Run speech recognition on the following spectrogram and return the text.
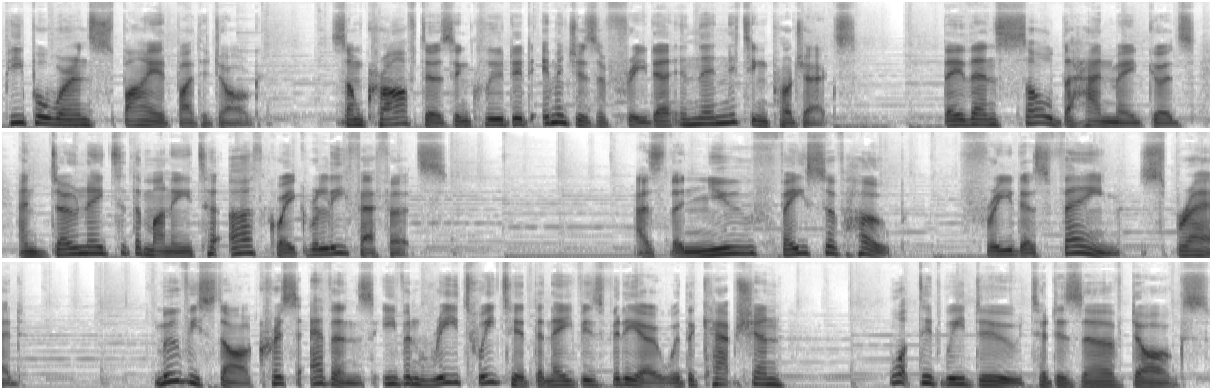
People were inspired by the dog. Some crafters included images of Frida in their knitting projects. They then sold the handmade goods and donated the money to earthquake relief efforts. As the new face of hope, Frida's fame spread. Movie star Chris Evans even retweeted the Navy's video with the caption, what did we do to deserve dogs?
